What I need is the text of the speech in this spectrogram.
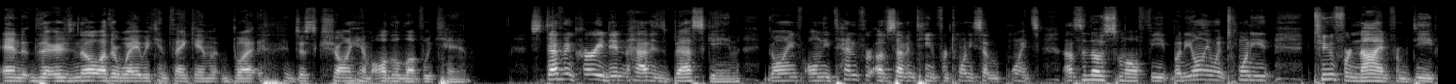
and there's no other way we can thank him but just showing him all the love we can. Stephen Curry didn't have his best game, going only 10 for, of 17 for 27 points. That's no small feat, but he only went 22 for 9 from deep,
